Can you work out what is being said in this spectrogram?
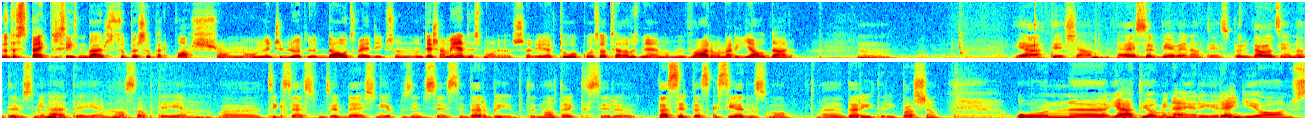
Nu, tas spektrs īstenībā ir super, super plašs un, un viņš ir ļoti, ļoti daudzveidīgs un, un tiešām iedvesmojošs arī ar to, ko sociāla uzņēmumi var un arī jau dara. Hmm. Jā, tiešām. Es varu pievienoties par daudziem no tevis minētajiem, nosauktajiem, cik es esmu dzirdējis un iepazinusies ar darbību. Tad noteikti tas ir tas, ir tas kas iedvesmo darīt arī pašam. Un, jā, tu jau minēji arī reģionus,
